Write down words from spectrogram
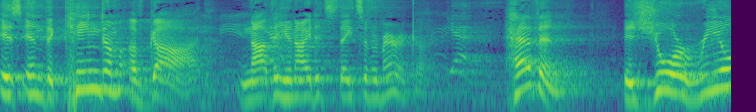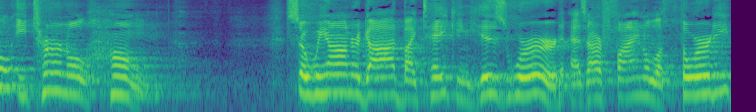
is in the kingdom of God, not the United States of America. Heaven is your real eternal home. So we honor God by taking His word as our final authority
